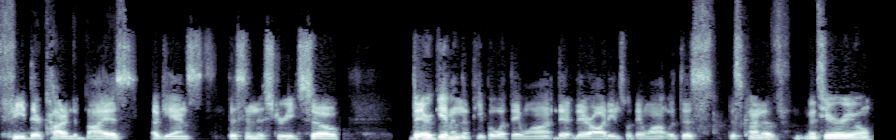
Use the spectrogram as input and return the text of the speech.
feed their cognitive bias against this industry. So they're giving the people what they want, their their audience what they want with this this kind of material.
